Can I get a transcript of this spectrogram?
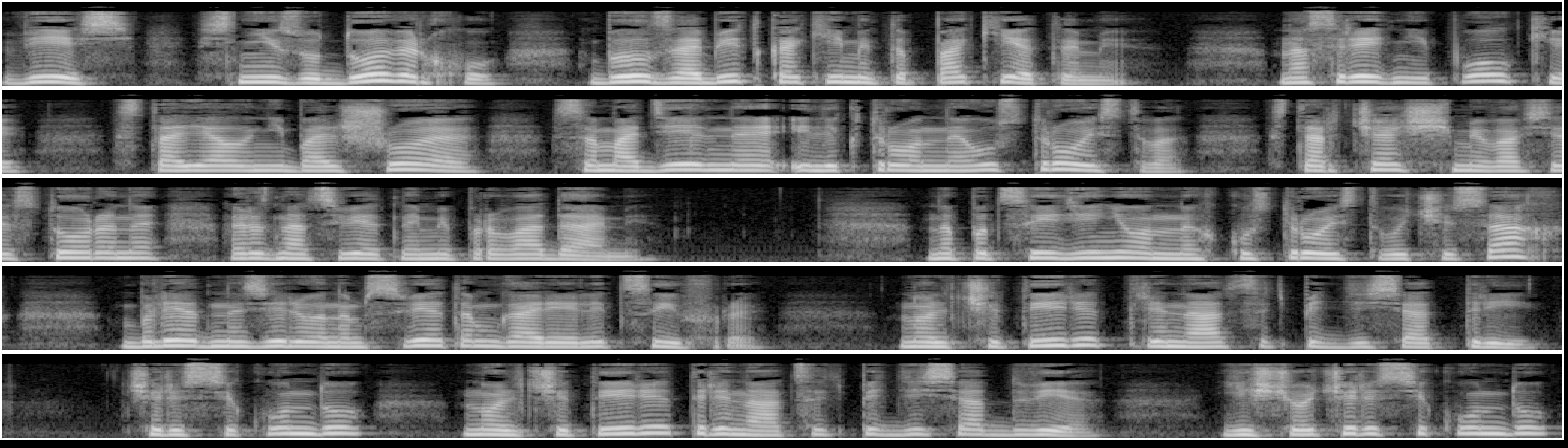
весь, снизу доверху, был забит какими-то пакетами. На средней полке стояло небольшое самодельное электронное устройство с торчащими во все стороны разноцветными проводами. На подсоединенных к устройству часах бледно-зеленым светом горели цифры 04-13-53, через секунду 04-13-52, еще через секунду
